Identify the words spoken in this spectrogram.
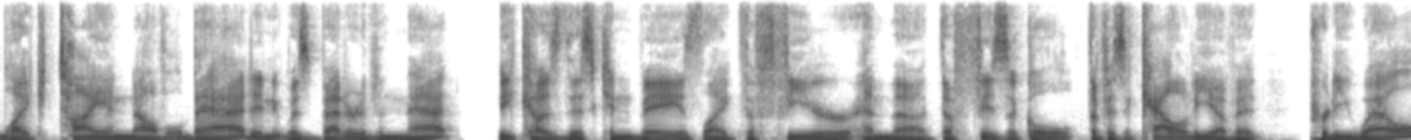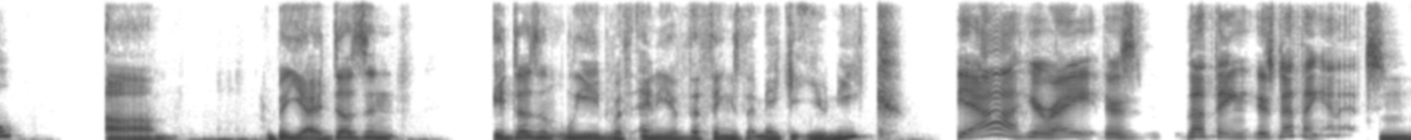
like tie-in novel bad, and it was better than that because this conveys like the fear and the the physical the physicality of it pretty well. Um, but yeah, it doesn't it doesn't lead with any of the things that make it unique. Yeah, you're right. There's nothing. There's nothing in it. Hmm.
